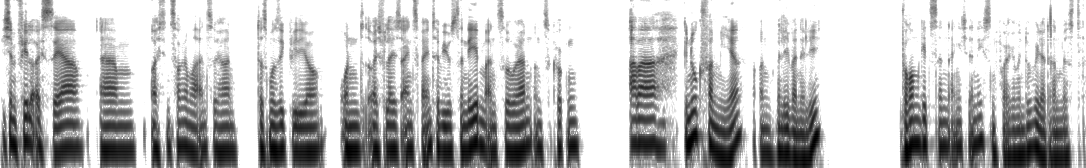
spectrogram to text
Ich empfehle euch sehr, ähm, euch den Song nochmal anzuhören, das Musikvideo und euch vielleicht ein, zwei Interviews daneben anzuhören und zu gucken. Aber genug von mir und Milli Vanilli. Worum geht's denn eigentlich in der nächsten Folge, wenn du wieder dran bist?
